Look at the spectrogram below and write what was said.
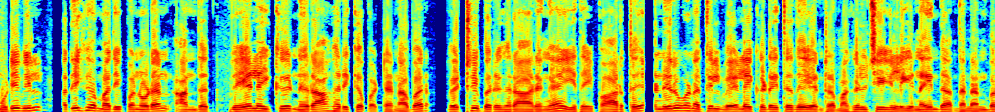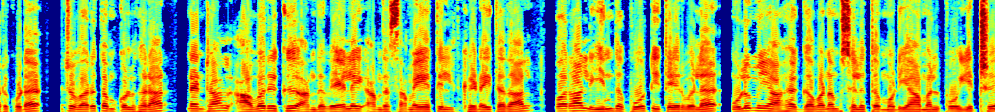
முடிவில் அதிக மதிப்பெண்ணுடன் அந்த வேலைக்கு நிராகரிக்கப்பட்ட நபர் வெற்றி பெறுகிறாருங்க. இதை பார்த்து நிறுவனத்தில் வேலை கிடைத்தது என்ற மகிழ்ச்சியில் இணைந்த அந்த நண்பர் கூட சற்று வருத்தம் கொள்கிறார். ஏனென்றால் அவருக்கு அந்த வேலை அந்த சமயத்தில் கிடைத்ததால் அவரால் இந்த போட்டித் தேர்வுல முழுமையாக கவனம் செலுத்த முடியாமல் போயிற்று.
